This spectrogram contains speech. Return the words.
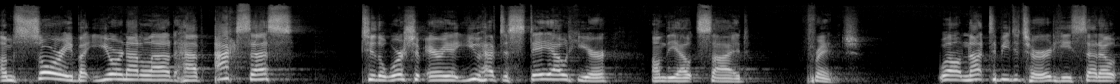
I'm sorry, but you're not allowed to have access to the worship area. You have to stay out here on the outside fringe. Well, not to be deterred, he set out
